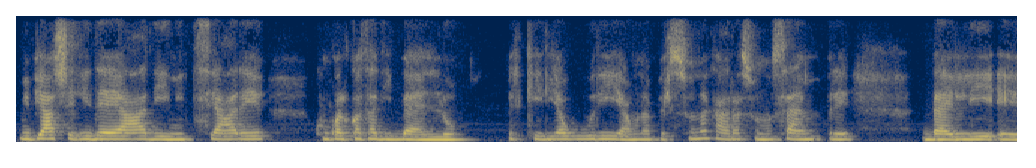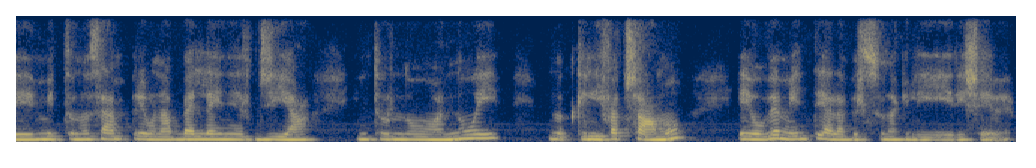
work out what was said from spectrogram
mi piace l'idea di iniziare con qualcosa di bello, perché gli auguri a una persona cara sono sempre belli e mettono sempre una bella energia intorno a noi che li facciamo e ovviamente alla persona che li riceve.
